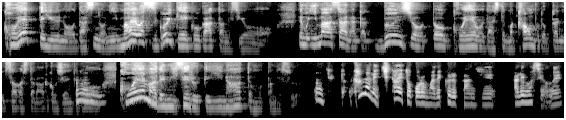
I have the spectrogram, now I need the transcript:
声っていうのを出すのに前はすごい抵抗があったんですよ。でも今さなんか文章と声を出して、まあ、顔もどっかに探したらあるかもしれんけど、うん、声まで見せるっていいなって思ったんです、うん、かなり近いところまで来る感じありますよね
